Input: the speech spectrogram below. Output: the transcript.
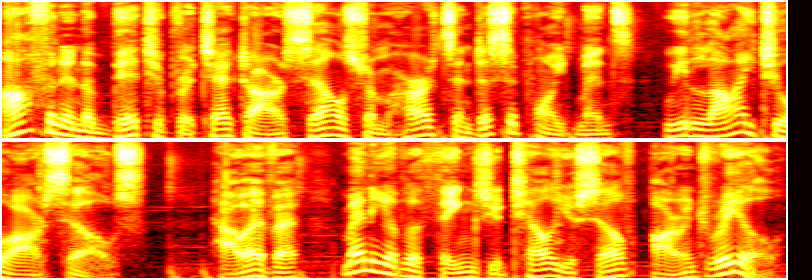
Often in a bid to protect ourselves from hurts and disappointments, we lie to ourselves. However, many of the things you tell yourself aren't real,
